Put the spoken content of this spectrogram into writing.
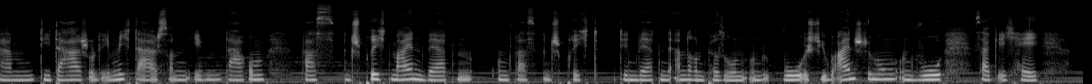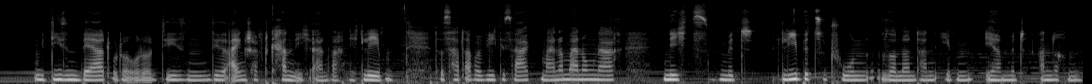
ähm, die da ist oder eben nicht da ist, sondern eben darum, was entspricht meinen Werten und was entspricht den Werten der anderen Person und wo ist die Übereinstimmung und wo sage ich, hey, mit diesem Wert oder, oder diesen, dieser Eigenschaft kann ich einfach nicht leben. Das hat aber, wie gesagt, meiner Meinung nach nichts mit Liebe zu tun, sondern dann eben eher mit anderen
